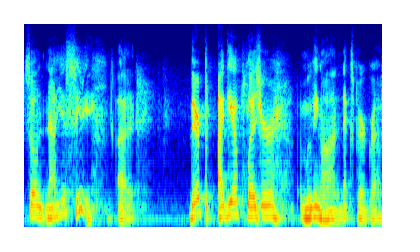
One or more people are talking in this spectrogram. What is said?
So now you see uh, their idea of pleasure, moving on, next paragraph.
